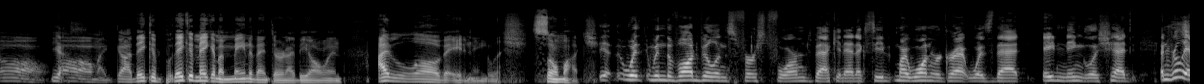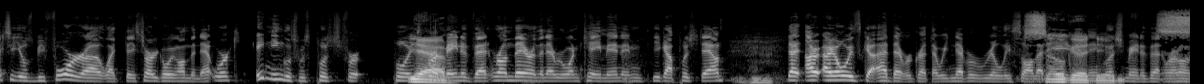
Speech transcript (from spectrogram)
Oh, Yes. oh my God! They could they could make him a main eventer, and I'd be all in. I love Aiden English so much. Yeah, when, when the Vaudevillains first formed back in NXT, my one regret was that Aiden English had, and really actually it was before uh, like they started going on the network. Aiden English was pushed for poised for Yeah. a main event run there, and then everyone came in and he got pushed down. Mm-hmm. That I, I always got, had that regret that we never really saw that so good, English dude. main event run on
